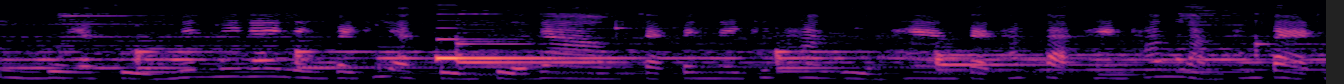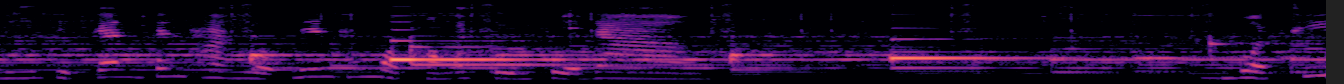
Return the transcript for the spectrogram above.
ยิงโดยอสูรเม่นไม่ได้เล็งไปที่อสูรเสือดาว แต่เป็นในทิศทางอื่นแทน แต่ทักษะแทงข้างหลังทั้ง 8 นี้ปิดกั้นเส้นทางหลบเลี่ยงทั้งหมดของอสูรเสือดาว บทที่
